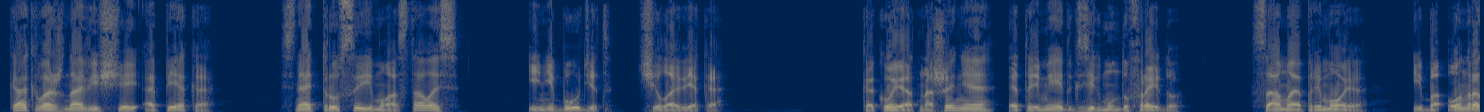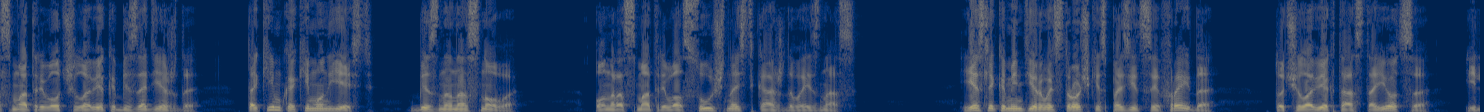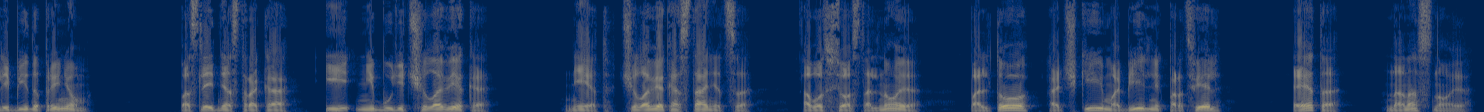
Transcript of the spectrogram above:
Как важна вещей опека. Снять трусы ему осталось, и не будет человека. Какое отношение это имеет к Зигмунду Фрейду? Самое прямое, ибо он рассматривал человека без одежды, таким, каким он есть, без наносного. Он рассматривал сущность каждого из нас. Если комментировать строчки с позиции Фрейда, то человек-то остается, и либидо при нем. Последняя строка «и не будет человека». Нет, человек останется, а вот все остальное – пальто, очки, мобильник, портфель – это наносное.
